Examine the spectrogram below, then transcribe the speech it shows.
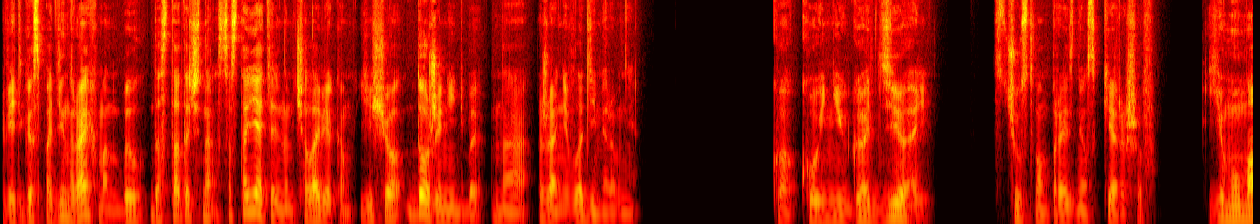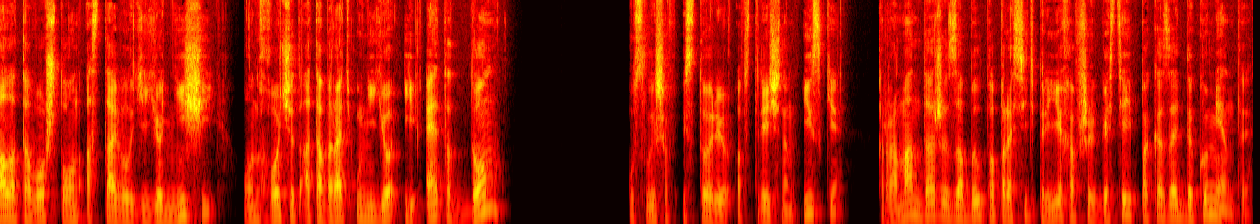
Ведь господин Райхман был достаточно состоятельным человеком еще до женитьбы на Жанне Владимировне. «Какой негодяй!» – с чувством произнес Керышев. «Ему мало того, что он оставил ее нищей, он хочет отобрать у нее и этот дом?» Услышав историю о встречном иске, Роман даже забыл попросить приехавших гостей показать документы.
